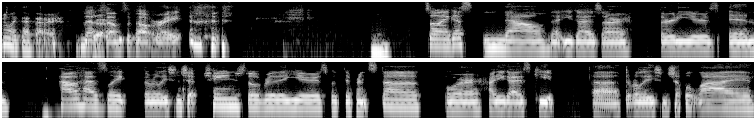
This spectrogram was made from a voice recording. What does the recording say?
I like that better. That yeah. sounds about right. Hmm. so I guess now that you guys are 30 years in, how has like the relationship changed over the years with different stuff? Or how do you guys keep uh, the relationship alive?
